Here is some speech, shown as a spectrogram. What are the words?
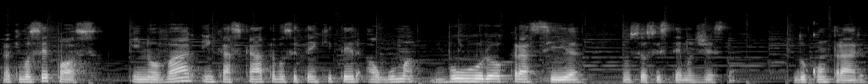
para que você possa inovar em cascata, você tem que ter alguma burocracia no seu sistema de gestão. Do contrário,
